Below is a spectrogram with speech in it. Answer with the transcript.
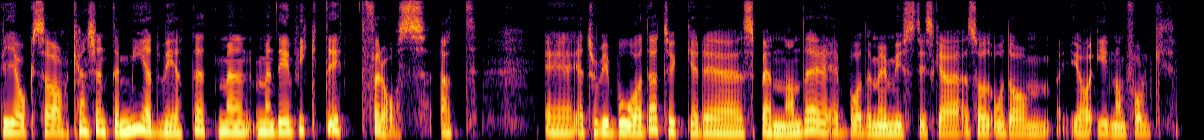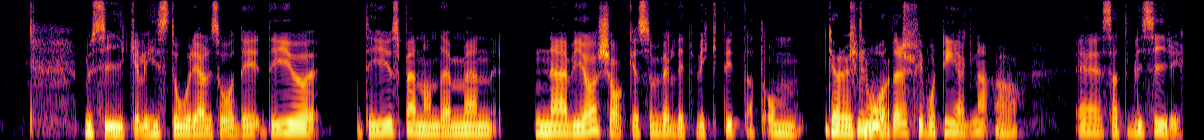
vi också, kanske inte medvetet, men, men det är viktigt för oss att eh, jag tror vi båda tycker det är spännande, eh, både med det mystiska alltså, och de ja, inom folkmusik eller historia eller så. Det, det, är ju, det är ju spännande men när vi gör saker så är det väldigt viktigt att Göra det till omknåda det vårt. till vårt egna. Ja. Eh, så att det blir Siri.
